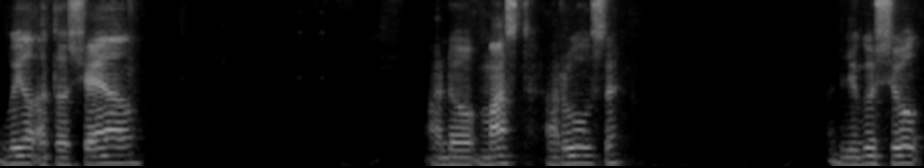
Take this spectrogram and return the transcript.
will atau shall, ada must harus, ya. Juga should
